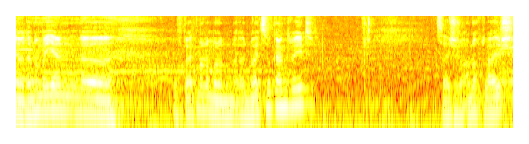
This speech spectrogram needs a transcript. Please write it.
Ja, dann haben wir hier einen, äh, auf Bergmann nochmal einen äh, Neuzugang gerät. Zeige ich euch auch noch gleich.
